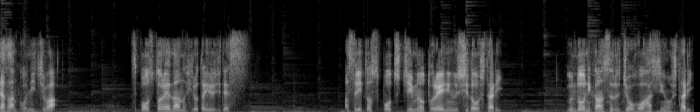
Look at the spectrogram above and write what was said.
皆さんこんにちは。スポーツトレーナーの広田裕二です。アスリートスポーツチームのトレーニング指導をしたり、運動に関する情報発信をしたり、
